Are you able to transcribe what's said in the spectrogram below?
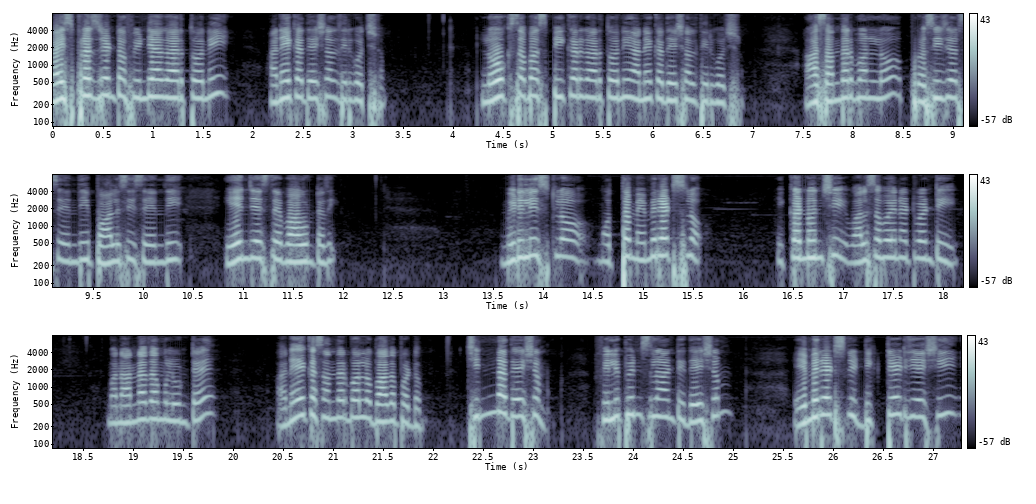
వైస్ ప్రెసిడెంట్ ఆఫ్ ఇండియా గారితోని అనేక దేశాలు తిరిగి వచ్చినాం లోక్సభ స్పీకర్ గారితో అనేక దేశాలు తిరిగి వచ్చినాం ఆ సందర్భంలో ప్రొసీజర్స్ ఏంది పాలసీస్ ఏంది ఏం చేస్తే బాగుంటుంది? మిడిల్ ఈస్ట్లో మొత్తం ఎమిరేట్స్లో ఇక్కడ నుంచి వలసపోయినటువంటి మన అన్నదమ్ములు ఉంటే అనేక సందర్భాల్లో బాధపడ్డాం. చిన్న దేశం ఫిలిప్పీన్స్ లాంటి దేశం ఎమిరేట్స్ని డిక్టేట్ చేసి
